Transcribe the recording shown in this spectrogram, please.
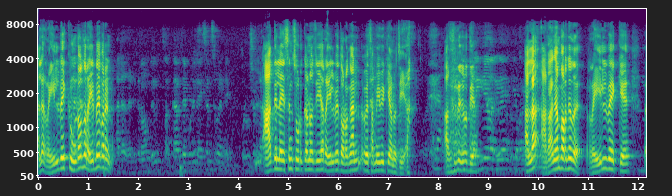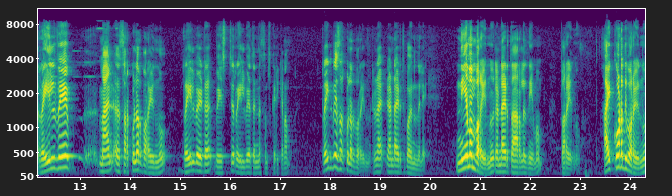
അല്ല റെയിൽവേക്ക് ഉണ്ടോന്ന് റെയിൽവേ പറയണം. ആദ്യം ലൈസൻസ് കൊടുക്കുകയാണോ ചെയ്യുക റെയിൽവേ തുടങ്ങാൻ സമീപിക്കുകയാണോ ചെയ്യുക? അതിന്റെ ചോദ്യം. അല്ല അതാ ഞാൻ പറഞ്ഞത്. റെയിൽവേക്ക് റെയിൽവേ മാൻ സർക്കുലർ പറയുന്നു റെയിൽവേയുടെ വേസ്റ്റ് റെയിൽവേ തന്നെ സംസ്കരിക്കണം. റെയിൽവേ സർക്കുലർ പറയുന്നു രണ്ടാ- രണ്ടായിരത്തി പതിനൊന്നിലെ. നിയമം പറയുന്നു രണ്ടായിരത്തി ആറിലെ നിയമം പറയുന്നു. ഹൈക്കോടതി പറയുന്നു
